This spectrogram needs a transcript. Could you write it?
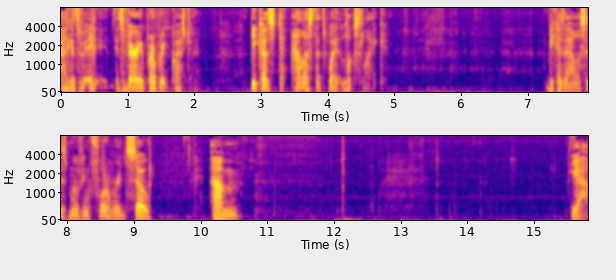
I think it's it, it's a very appropriate question because to Alice that's what it looks like because Alice is moving forward. So um, yeah.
